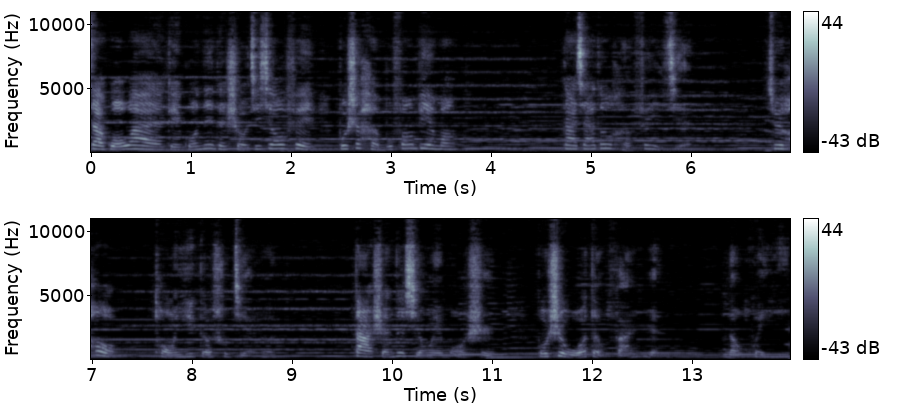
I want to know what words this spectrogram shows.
在国外给国内的手机交费不是很不方便吗？大家都很费解，最后统一得出结论：大神的行为模式不是我等凡人能会意的。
